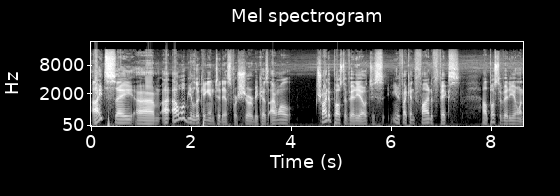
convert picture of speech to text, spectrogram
I'd say um, I, I, will be looking into this for sure because I will try to post a video to see if I can find a fix. I'll post a video on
